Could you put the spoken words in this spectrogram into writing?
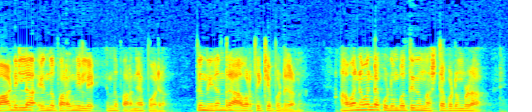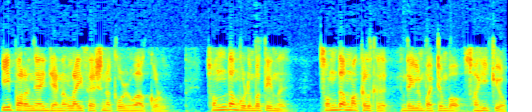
പാടില്ല എന്ന് പറഞ്ഞില്ലേ എന്ന് പറഞ്ഞാൽ പോരാ. ഇത് നിരന്തരം ആവർത്തിക്കപ്പെടുകയാണ്. അവനവന്റെ നിന്ന് നഷ്ടപ്പെടുമ്പോഴാണ് ഈ പറഞ്ഞ ജനറലൈസേഷനൊക്കെ ഒഴിവാക്കുള്ളൂ. സ്വന്തം കുടുംബത്തിൽ നിന്ന് സ്വന്തം മക്കൾക്ക് എന്തെങ്കിലും പറ്റുമ്പോൾ സഹിക്കുമോ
